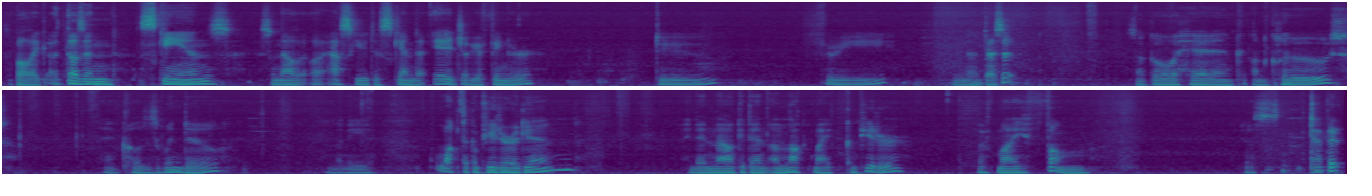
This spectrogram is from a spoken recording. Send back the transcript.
It's about like a dozen scans so now I'll ask you to scan the edge of your finger. Two, three, and that's it. So I'll go ahead and click on close and close this window. And let me lock the computer again. And then now I can then unlock my computer with my thumb. Just tap it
